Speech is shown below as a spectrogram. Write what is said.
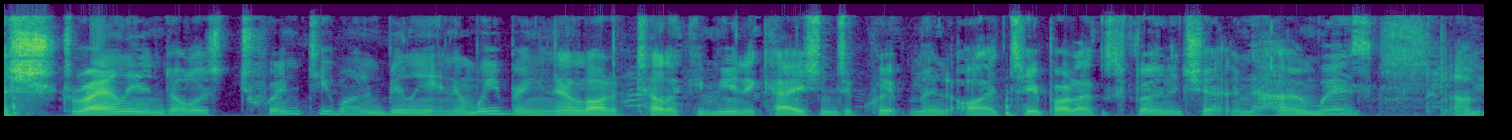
Australian dollars 21 billion and we bring in a lot of telecommunications equipment, IT products, furniture and homewares um,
